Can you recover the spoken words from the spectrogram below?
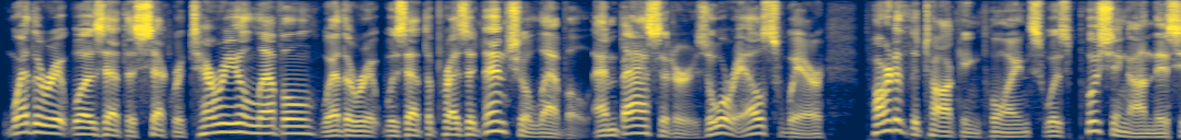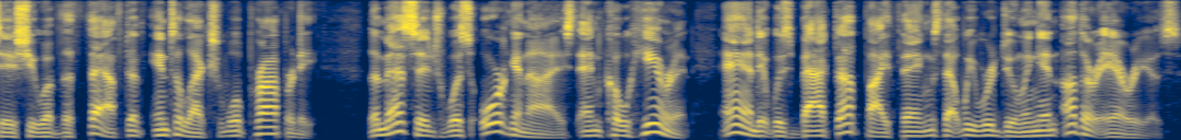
Whether it was at the secretarial level, whether it was at the presidential level, ambassadors, or elsewhere, part of the talking points was pushing on this issue of the theft of intellectual property. The message was organized and coherent, and it was backed up by things that we were doing in other areas.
